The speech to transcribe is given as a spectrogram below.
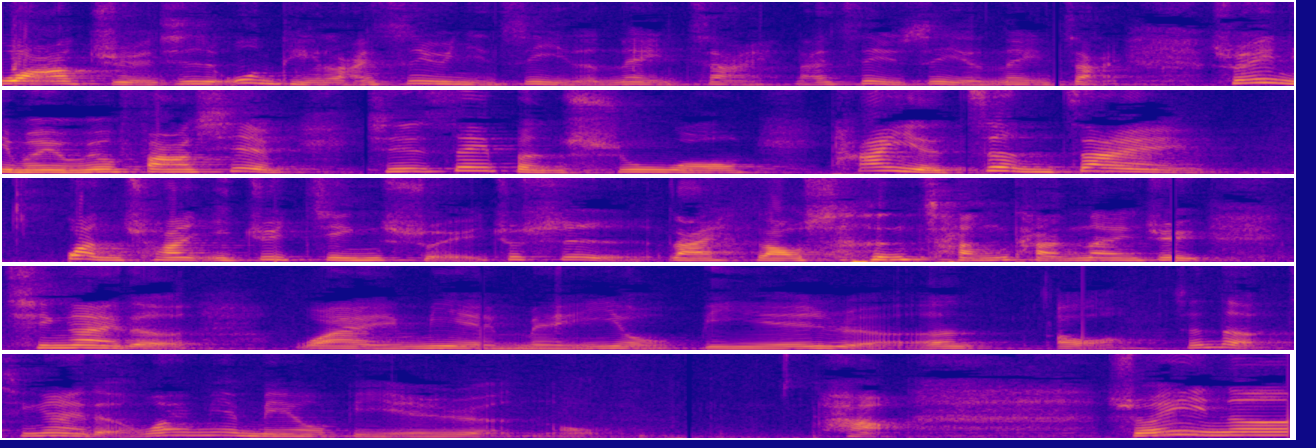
挖掘。其实问题来自于你自己的内在，来自于自己的内在。所以你们有没有发现，其实这本书哦，它也正在贯穿一句精髓，就是来老生常谈那一句：“亲爱的，外面没有别人哦。”真的，亲爱的，外面没有别人哦。好，所以呢，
